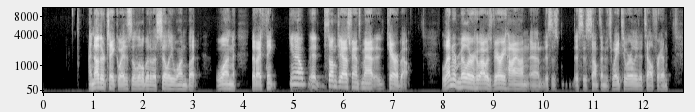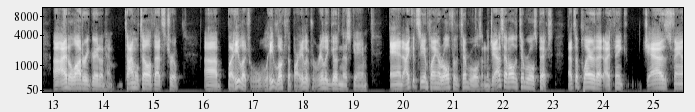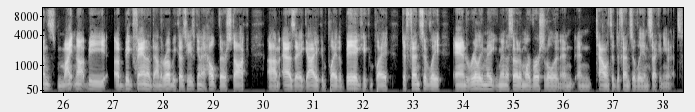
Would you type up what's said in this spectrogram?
Another takeaway, this is a little bit of a silly one, but one that I think, you know, it, some Jazz fans care about. Leonard Miller, who I was very high on, um, this is this is something that's way too early to tell for him. Uh, I had a lottery grade on him. Time will tell if that's true. Uh, but he looked he looked the part. He looked really good in this game, and I could see him playing a role for the Timberwolves. And the Jazz have all the Timberwolves picks. That's a player that I think Jazz fans might not be a big fan of down the road because he's going to help their stock um, as a guy who can play the big, he can play defensively, and really make Minnesota more versatile and, and, and talented defensively in second units.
